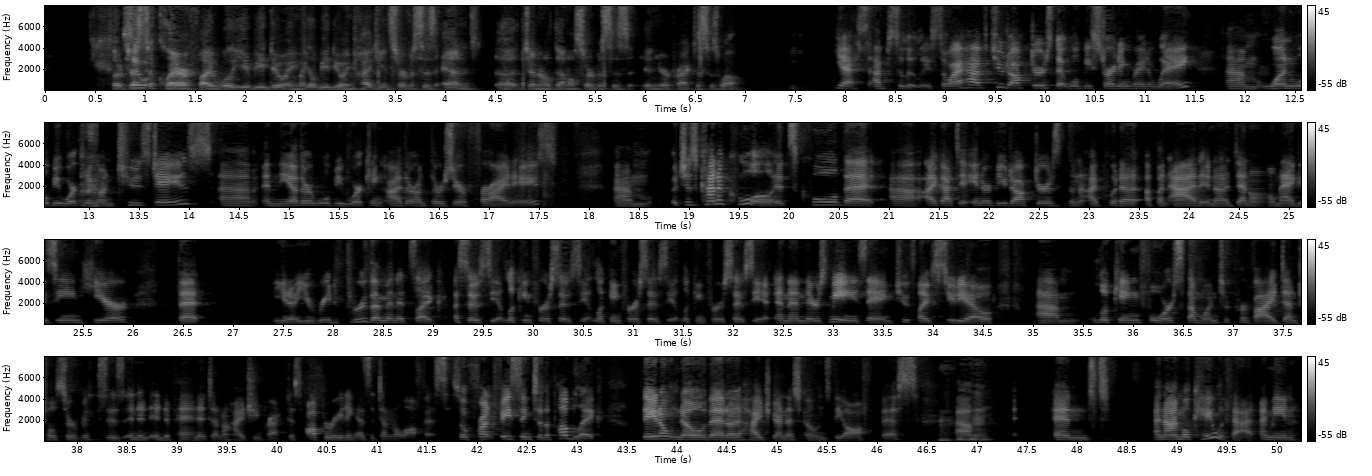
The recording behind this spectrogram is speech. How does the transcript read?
So just so, to clarify, will you be doing you'll be doing hygiene services and uh, general dental services in your practice as well? Yes, absolutely. So I have two doctors that will be starting right away. Um, one will be working on Tuesdays, uh, and the other will be working either on Thursday or Fridays um, which is kind of cool. It's cool that uh, I got to interview doctors and I put a, up an ad in a dental magazine here that you know you read through them and it's like associate looking for associate looking for associate looking for associate. And then there's me saying tooth life studio um, looking for someone to provide dental services in an independent dental hygiene practice operating as a dental office. So front facing to the public they don't know that a hygienist owns the office. Um, mm-hmm and and i'm okay with that. I mean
